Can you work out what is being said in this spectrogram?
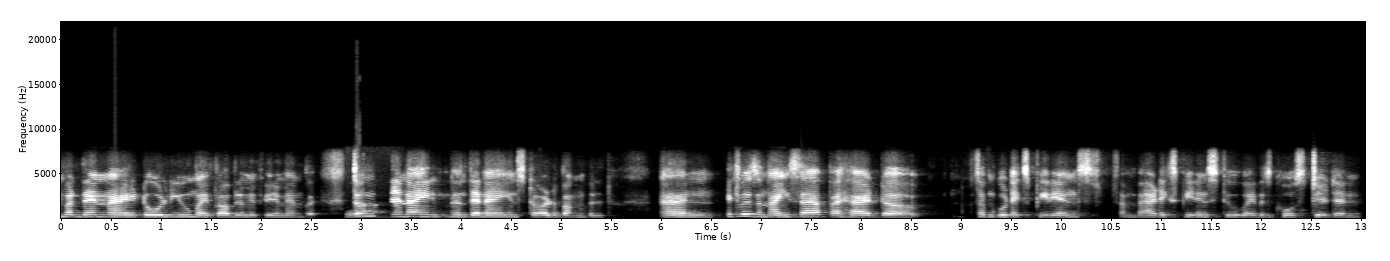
But then I told you my problem if you remember तो then I then I installed Bumble and it was a nice app I had some good experience some bad experience too. I was ghosted and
